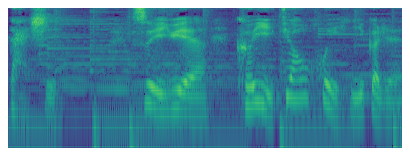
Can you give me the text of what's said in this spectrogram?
但是岁月可以教会一个人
